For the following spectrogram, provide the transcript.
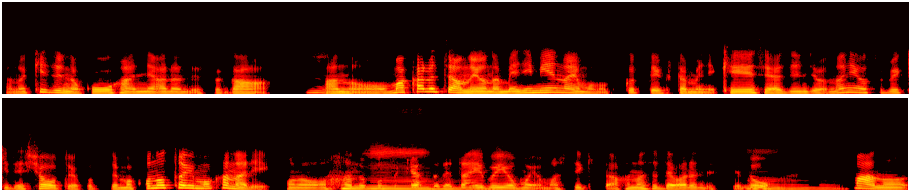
あの記事の後半にあるんですが、うん。あのまあ、カルチャーのような目に見えないものを作っていくために経営者や人事は何をすべきでしょうということで、まあ、この問いもかなりこのあのポッドキャストでだいぶよもやましてきた話ではあるんですけど、うん。まあ、あの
